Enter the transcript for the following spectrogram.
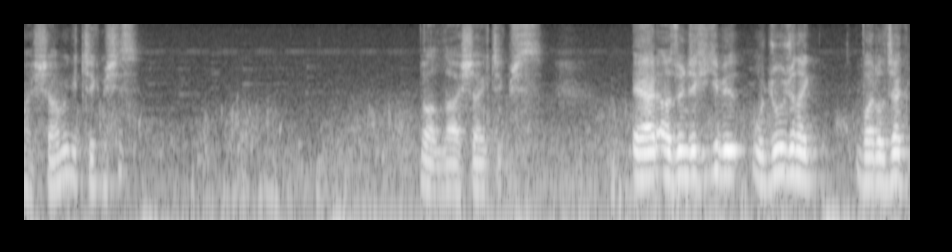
Aşağı mı gidecekmişiz? Vallahi aşağı gidecekmişiz. Eğer az önceki gibi ucu ucuna varılacak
